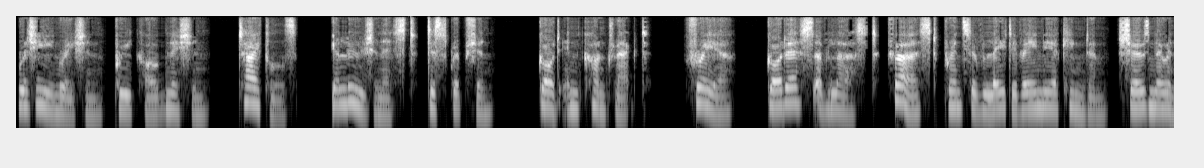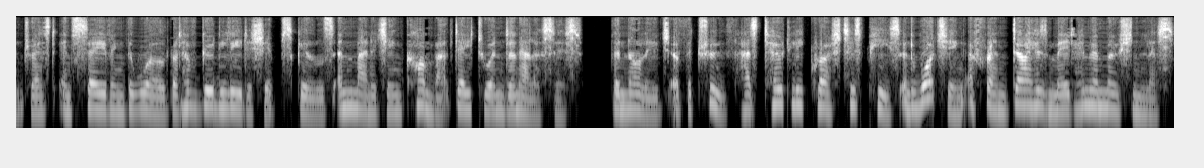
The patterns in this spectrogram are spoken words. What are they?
Regeneration Precognition Titles Illusionist Description God in Contract Freya Goddess of Lust First Prince of Lativania Kingdom shows no interest in saving the world but have good leadership skills and managing combat data and analysis. The knowledge of the truth has totally crushed his peace and watching a friend die has made him emotionless.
